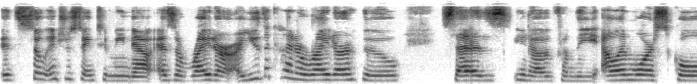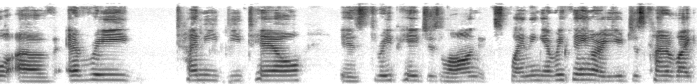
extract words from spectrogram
it's so interesting to me now as a writer. Are you the kind of writer who says, you know, from the Alan Moore school of every tiny detail is three pages long explaining everything? Or are you just kind of like,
